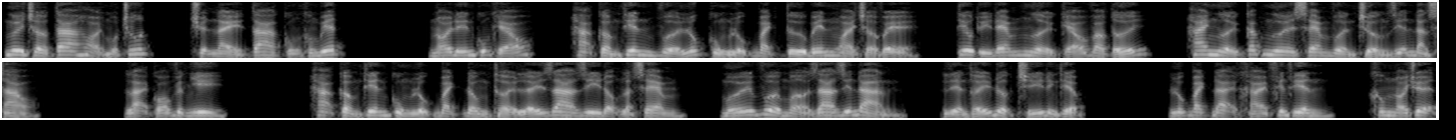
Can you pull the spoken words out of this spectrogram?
ngươi chờ ta hỏi một chút, chuyện này ta cũng không biết. Nói đến cũng khéo, Hạ Cẩm Thiên vừa lúc cùng Lục Bạch từ bên ngoài trở về, Tiêu Tùy đem người kéo vào tới, hai người các ngươi xem vườn trường diễn đàn sao. Lại có việc nhi. Hạ Cẩm Thiên cùng Lục Bạch đồng thời lấy ra di động lật xem, mới vừa mở ra diễn đàn, liền thấy được trí đỉnh thiệp. Lục Bạch đại khái phiên phiên, không nói chuyện.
